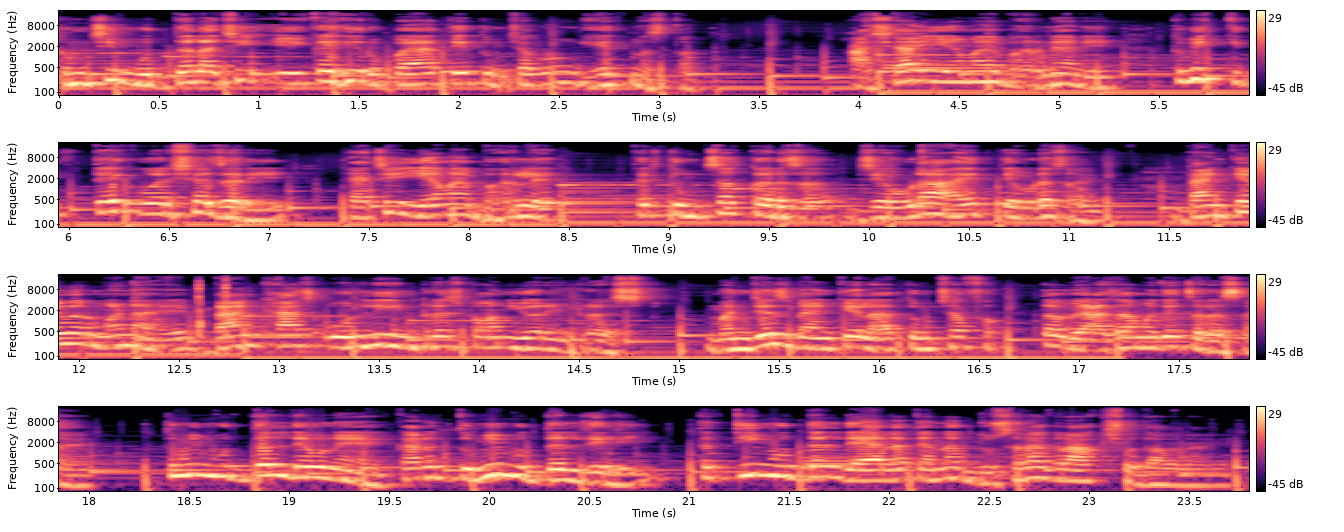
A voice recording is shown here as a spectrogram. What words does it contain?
तुमची मुद्दलाची एकही रुपया ते तुमच्याकडून घेत नसतात. अशा ई एम आय भरण्याने तुम्ही कित्येक वर्ष जरी त्याचे ई एम आय भरले तरी तुमचं कर्ज जेवढं आहे तेवढंच राहील. बँकेवर म्हण आहे bank has only interest on your interest म्हणजेच बँकेला तुमच्या फक्त व्याजामध्येच रस आहे. तुम्ही मुद्दल देऊ नये कारण तुम्ही मुद्दल दिली तर ती मुद्दल द्यायला त्यांना दुसरा ग्राहक शोधावा लागेल.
